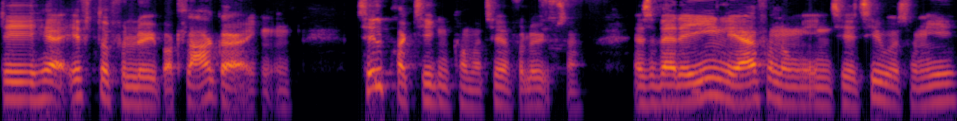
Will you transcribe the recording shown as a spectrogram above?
det her efterforløb og klargøringen til praktikken kommer til at forløbe sig. Altså hvad det egentlig er for nogle initiativer, som I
